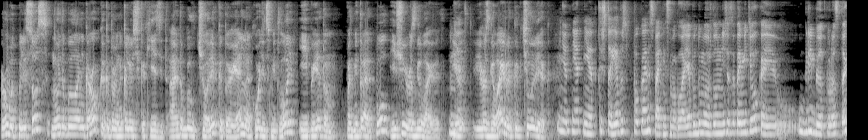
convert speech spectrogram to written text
робот-пылесос, но это была не коробка, которая на колесиках ездит, а это был человек, который реально ходит с метлой и при этом подметает пол и еще и разговаривает. Нет. И, и разговаривает как человек. Нет, нет, нет. Ты что, я бы спокойно спать не смогла. Я бы думала, что он мне сейчас этой метелкой угребет просто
